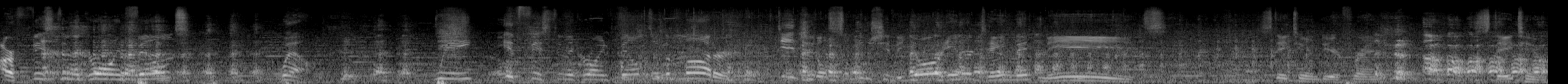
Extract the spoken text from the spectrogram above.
are Fist in the Groin Films? Well, at Fist in the Groin Films are the modern, digital solution to your entertainment needs. Stay tuned, dear friend. Stay tuned.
